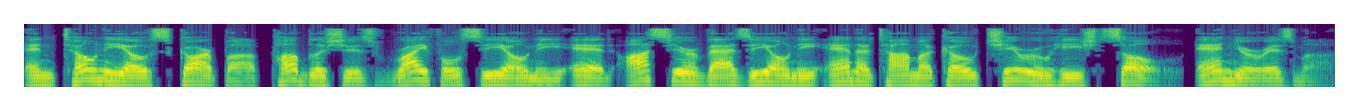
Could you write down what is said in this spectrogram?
Antonio Scarpa publishes Riflessioni ed Osservazioni anatomico chirurgiche sul aneurysma,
